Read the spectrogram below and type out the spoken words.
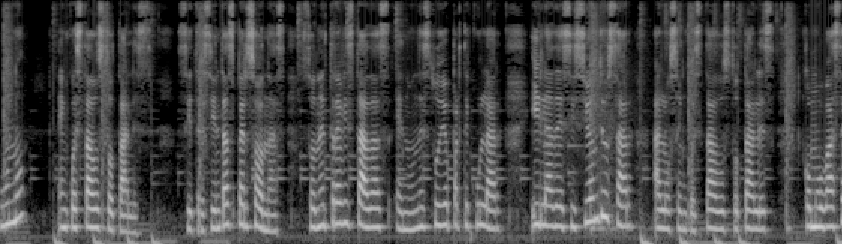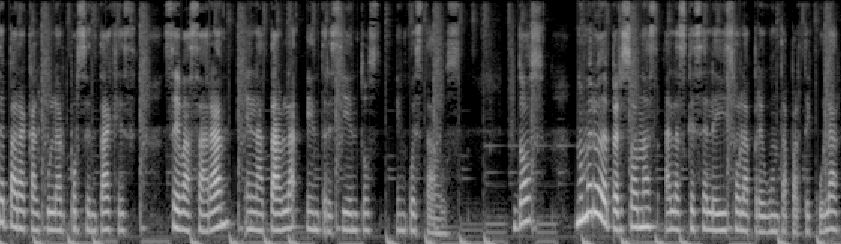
1. Encuestados totales. Si 300 personas son entrevistadas en un estudio particular y la decisión de usar a los encuestados totales como base para calcular porcentajes se basarán en la tabla en 300 encuestados. 2. Número de personas a las que se le hizo la pregunta particular.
